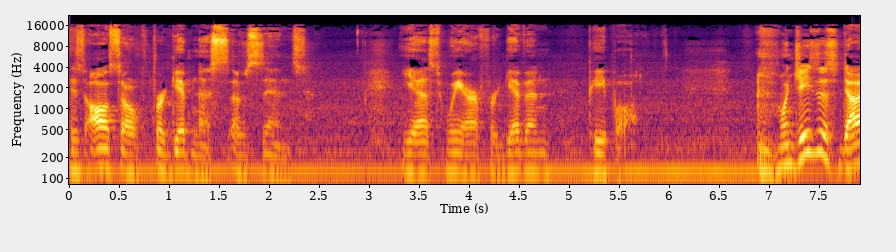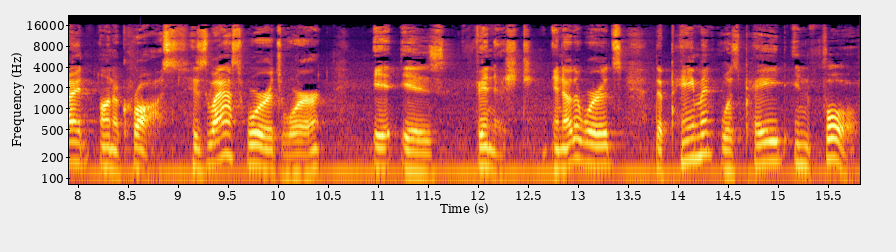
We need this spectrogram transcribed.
is also forgiveness of sins. Yes, we are forgiven people. When Jesus died on a cross, his last words were, It is finished. In other words, the payment was paid in full.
